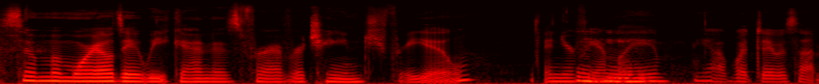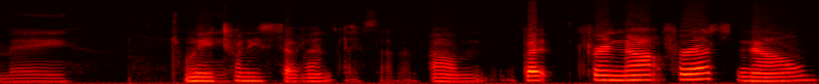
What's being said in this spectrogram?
so Memorial Day weekend is forever changed for you and your Mhm. family. Yeah. What day was that? May. 20, May 27th. 27. Um, but for not for us now,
